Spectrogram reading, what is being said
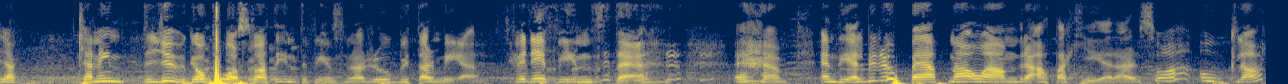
jag kan inte ljuga och påstå att det inte finns några rubbitar med, för det finns det. Ehm, en del blir uppätna och andra attackerar, så oklart.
